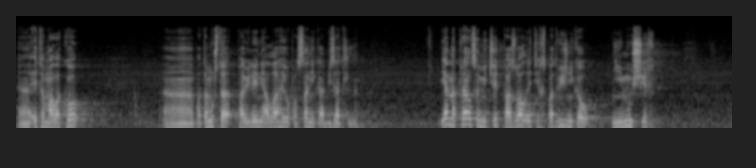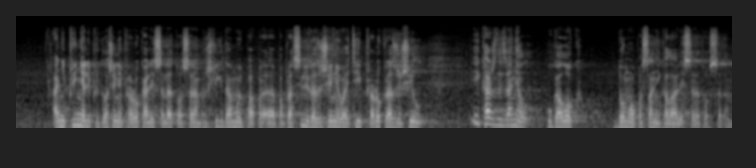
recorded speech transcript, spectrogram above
э, это молоко, э, потому что повеление Аллаха и его посланника обязательно. Я направился в мечеть, позвал этих сподвижников, неимущих, они приняли приглашение пророка, алейхиссалату вассалам, пришли домой, э, попросили разрешения войти, пророк разрешил, и каждый занял уголок дома у посланника Аллаха, алейхиссалату вассалам.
